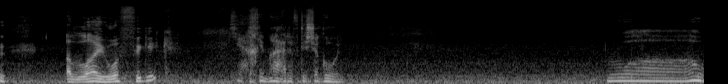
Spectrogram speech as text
الله يوفقك. يا أخي ما عرفت إيش أقول. واو.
